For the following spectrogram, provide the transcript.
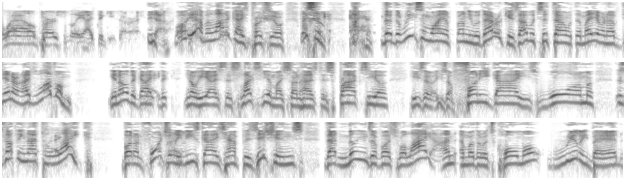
Well, personally, I think he's all right. yeah. Well, yeah, but a lot of guys personally are. Listen, I, the, the reason why I'm friendly with Eric is I would sit down with the mayor and have dinner, and I love him. You know, the guy, Right. the, you know, he has dyslexia. My son has dyspraxia. He's a, he's a funny guy. He's warm. There's nothing not to like. But unfortunately, these guys have positions that millions of us rely on. And whether it's Cuomo, really bad,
